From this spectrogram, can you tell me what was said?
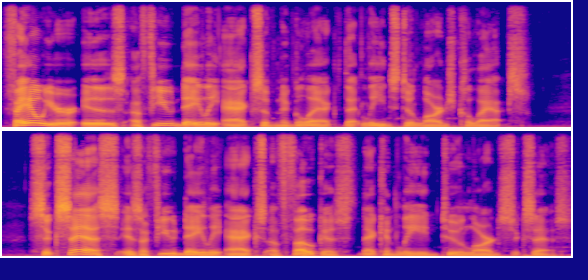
Failure is a few daily acts of neglect that leads to large collapse. Success is a few daily acts of focus that can lead to large success.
